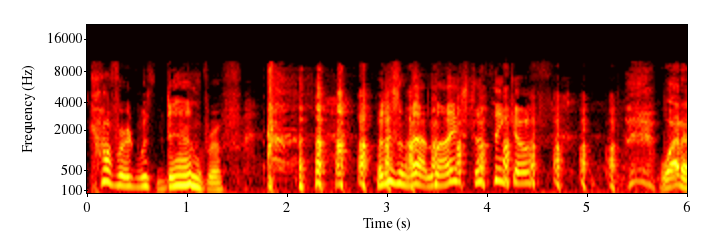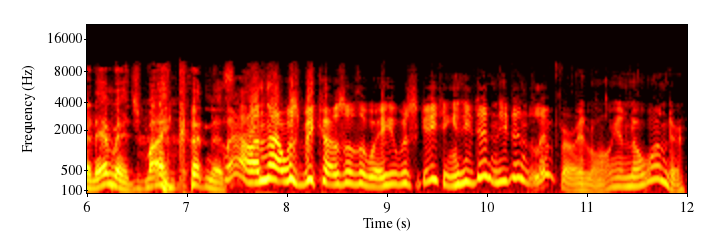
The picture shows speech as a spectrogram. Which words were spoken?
covered with dandruff. but isn't that nice to think of? What an image! My goodness. Well, and that was because of the way he was eating, and he didn't he didn't live very long, and no wonder.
